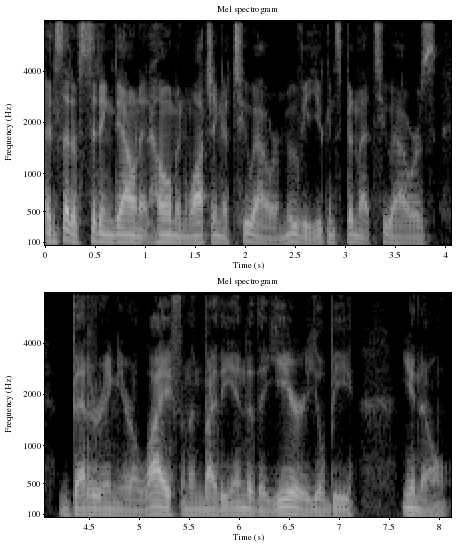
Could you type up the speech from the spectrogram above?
instead of sitting down at home and watching a two hour movie, you can spend that two hours bettering your life. And then by the end of the year, you'll be, you know,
